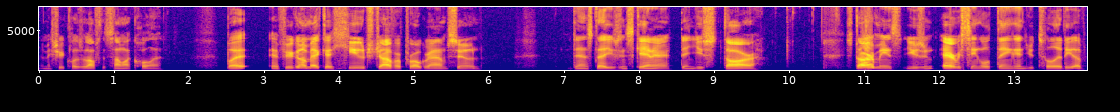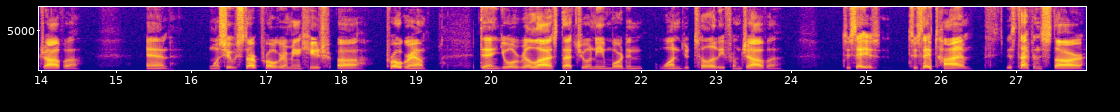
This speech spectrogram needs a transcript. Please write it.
And make sure you close it off the semicolon. But if you're going to make a huge Java program soon, then instead of using scanner, then use star. Star means using every single thing in utility of Java. And once you start programming a huge uh, program, then you will realize that you'll need more than one utility from Java. To save to save time, just type in star.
